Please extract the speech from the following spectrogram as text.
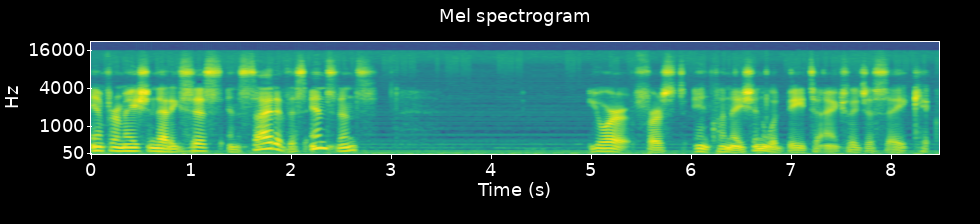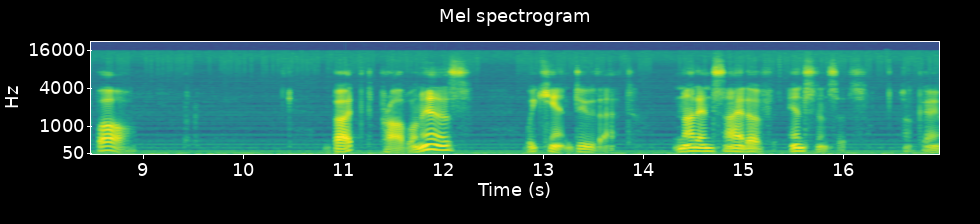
information that exists inside of this instance, your first inclination would be to actually just say kick ball. But the problem is, we can't do that. Not inside of instances. Okay.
